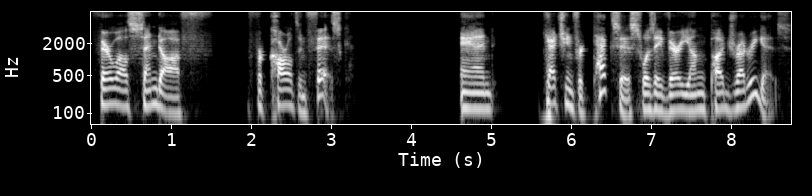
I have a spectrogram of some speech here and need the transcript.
farewell send off for Carlton Fisk. And catching for Texas was a very young Pudge Rodriguez.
